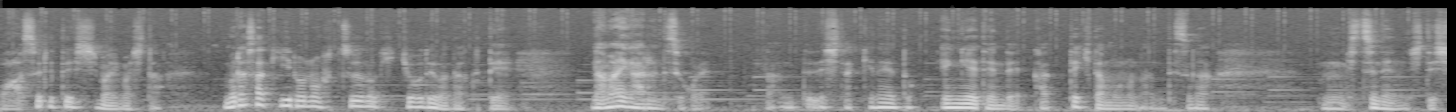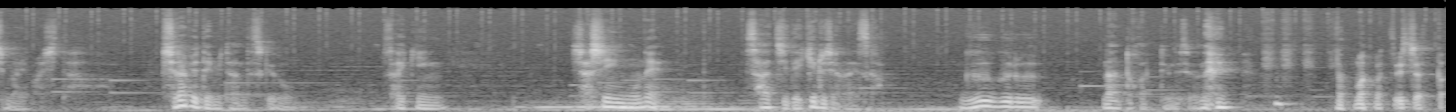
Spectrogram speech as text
忘れてしまいました。紫色の普通の気境ではなくて名前があるんですよこれ。なんてでしたっけねと園芸店で買ってきたものなんですがうん、失念してしまいました。調べてみたんですけど最近写真をねサーチできるじゃないですか。Google なんとかって言うんですよね。名前忘れちゃった。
